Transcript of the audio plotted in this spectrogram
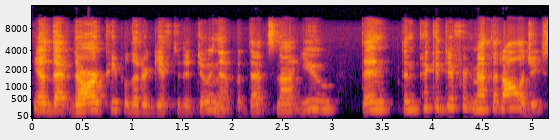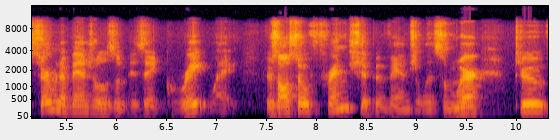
you know that there are people that are gifted at doing that, but that's not you. Then then pick a different methodology. Servant evangelism is a great way. There's also friendship evangelism, where through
